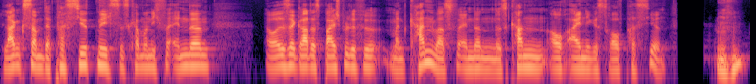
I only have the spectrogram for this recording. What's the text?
langsam, da passiert nichts, das kann man nicht verändern, aber das ist ja gerade das Beispiel dafür, man kann was verändern und es kann auch einiges drauf passieren. Mhm.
